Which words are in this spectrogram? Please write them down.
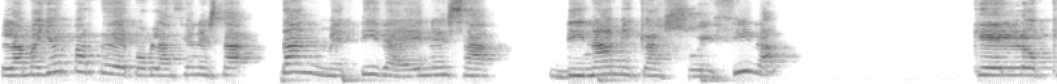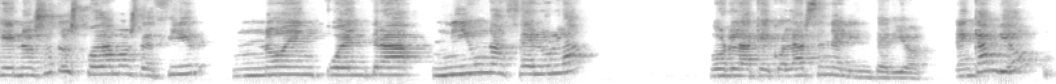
la mayor parte de población está tan metida en esa dinámica suicida que lo que nosotros podamos decir no encuentra ni una célula por la que colarse en el interior. En cambio,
